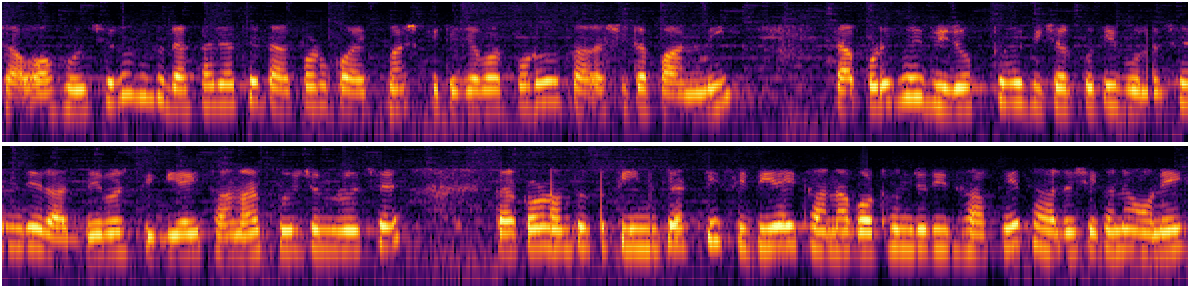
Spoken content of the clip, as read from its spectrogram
চাওয়া হয়েছিল। কিন্তু দেখা যাচ্ছে তারপর কয়েক মাস কেটে যাওয়ার পরেও তারা সেটা পাননি। তারপরে হয়ে বিরক্ত হয়ে বিচারপতি বলেছেন যে রাজ্যে এবার সিবিআই থানার প্রয়োজন রয়েছে। তার কারণ অন্তত তিন চারটি সিবিআই থানা গঠন যদি থাকে তাহলে সেখানে অনেক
